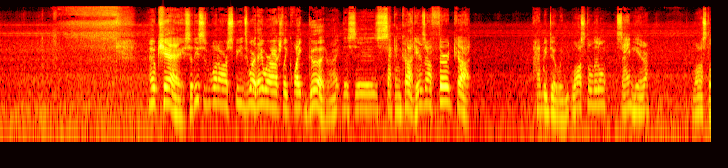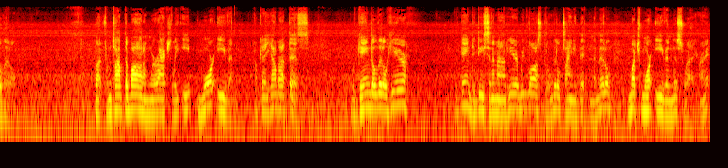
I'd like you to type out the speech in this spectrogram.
Okay, so this is what our speeds were. They were actually quite good, right? This is second cut. Here's our third cut. How'd we do? We lost a little. Same here. Lost a little. But from top to bottom, we're actually e more even. Okay, how about this? We gained a little here. Gained a decent amount here. We lost a little tiny bit in the middle. Much more even this way, right?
